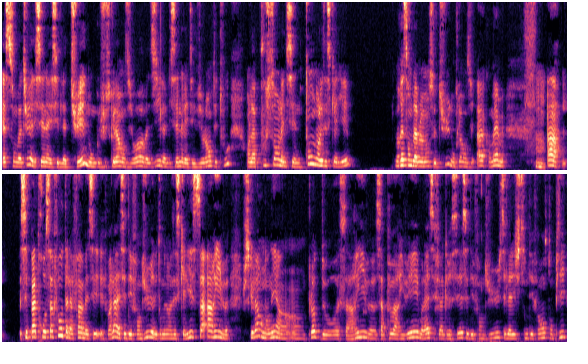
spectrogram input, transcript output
Elles se sont battues, la lycéenne a essayé de la tuer, donc jusque-là on se dit, oh vas-y, la lycéenne elle a été violente et tout. En la poussant, la lycéenne tombe dans les escaliers, vraisemblablement se tue, donc là on se dit, ah quand même, ah, c'est pas trop sa faute à la femme, elle s'est, voilà, elle s'est défendue, elle est tombée dans les escaliers, ça arrive. Jusque-là, on en est à un, plot de oh, ça arrive, ça peut arriver, voilà, elle s'est fait agresser, elle s'est défendue, c'est de la légitime défense, tant pis,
